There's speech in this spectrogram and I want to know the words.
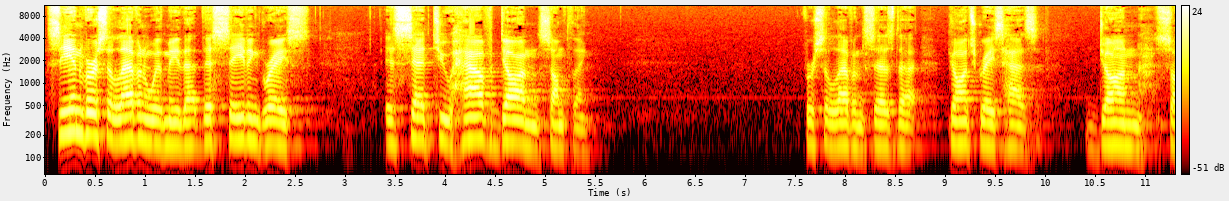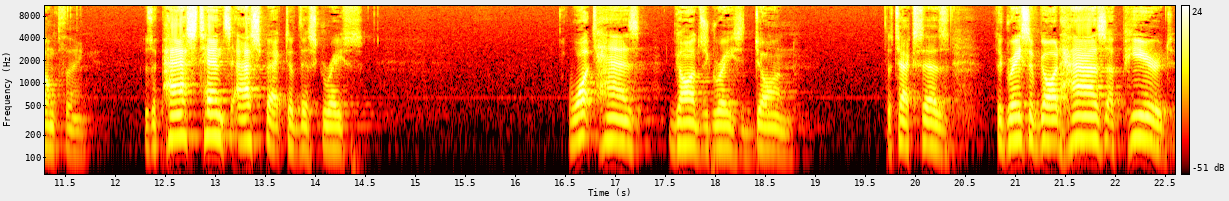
See in verse 11 with me that this saving grace is said to have done something. Verse 11 says that God's grace has done something. There's a past tense aspect of this grace. What has God's grace done? The text says, The grace of God has appeared.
